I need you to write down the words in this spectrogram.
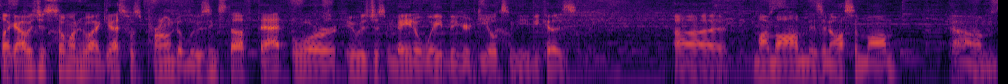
Like I was just someone who I guess was prone to losing stuff. That or it was just made a way bigger deal to me because uh, my mom is an awesome mom. Um,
